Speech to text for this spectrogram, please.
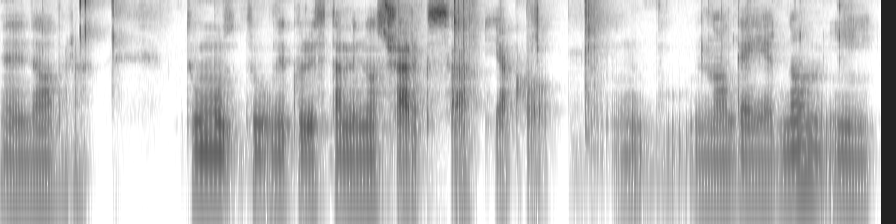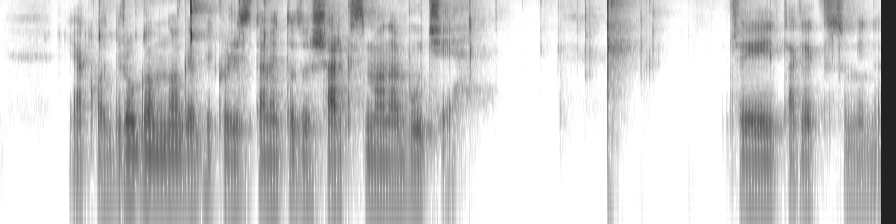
Dobra. Tu, tu wykorzystamy nos Sharksa jako nogę jedną i jako drugą nogę wykorzystamy to, co Sharks ma na bucie. Czyli tak jak w sumie no-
